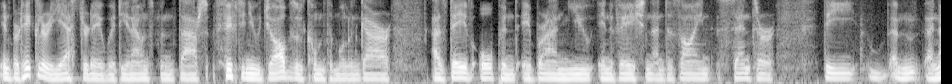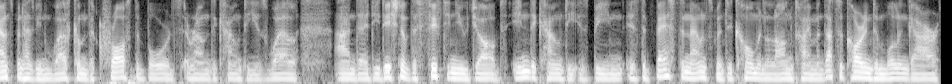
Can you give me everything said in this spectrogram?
in particular yesterday with the announcement that 50 new jobs will come to Mullingar as they've opened a brand new innovation and design centre. The um, announcement has been welcomed across the boards around the county as well, and uh, the addition of the 50 new jobs in the county is being is the best announcement to come in a long time, and that's according to Mullingar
